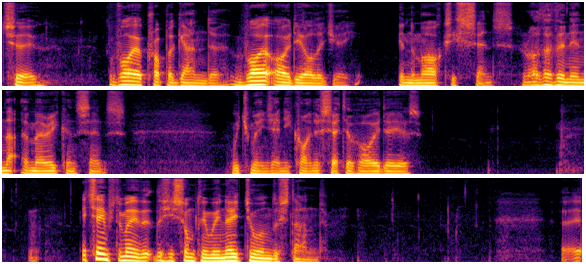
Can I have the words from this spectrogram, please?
to via propaganda, via ideology, in the Marxist sense, rather than in that American sense, which means any kind of set of ideas. It seems to me that this is something we need to understand. Uh,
